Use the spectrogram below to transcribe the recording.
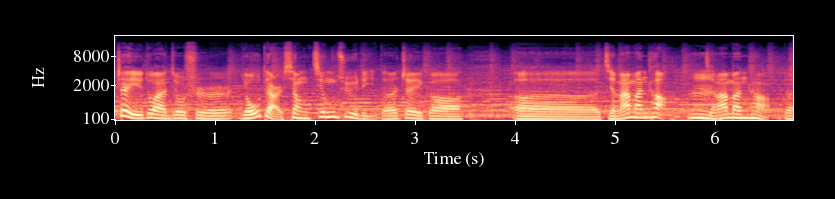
这一段就是有点像京剧里的这个呃紧拉慢唱，嗯紧拉慢唱，对。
